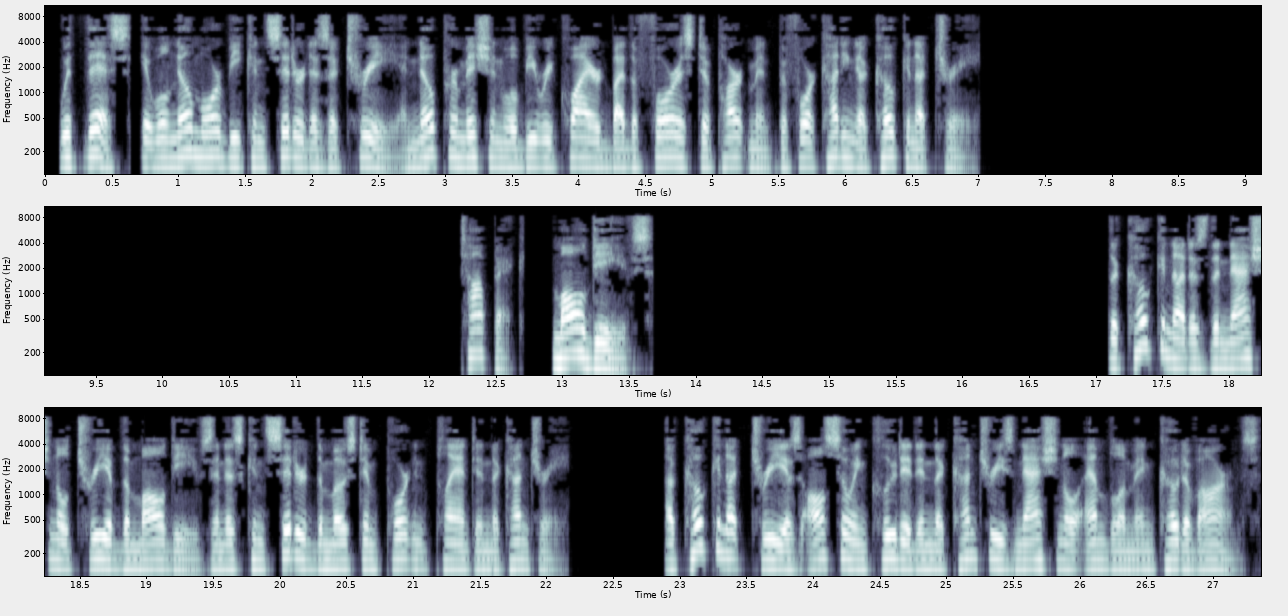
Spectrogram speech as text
With this, it will no more be considered as a tree and no permission will be required by the Forest Department before cutting a coconut tree. Maldives The coconut is the national tree of the Maldives and is considered the most important plant in the country. A coconut tree is also included in the country's national emblem and coat of arms.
